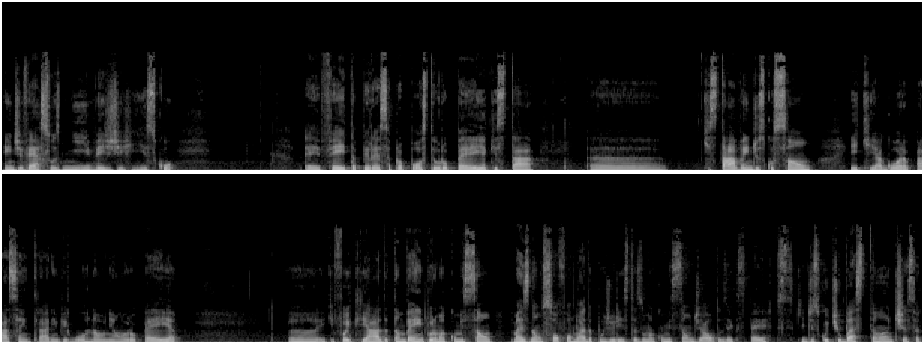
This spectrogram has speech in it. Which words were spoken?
em diversos níveis de risco, é, feita por essa proposta europeia que está uh, que estava em discussão e que agora passa a entrar em vigor na União Europeia. Uh, e que foi criada também por uma comissão, mas não só formada por juristas, uma comissão de altos experts que discutiu bastante essa,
